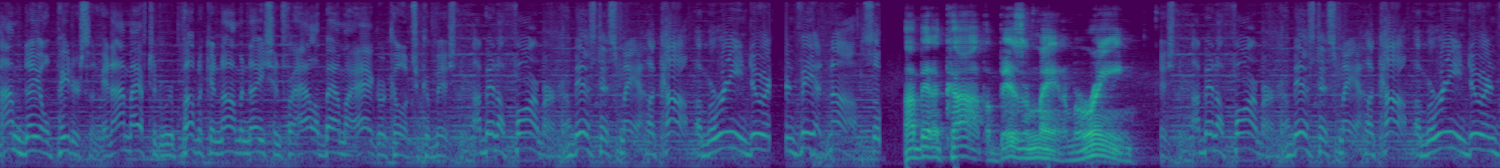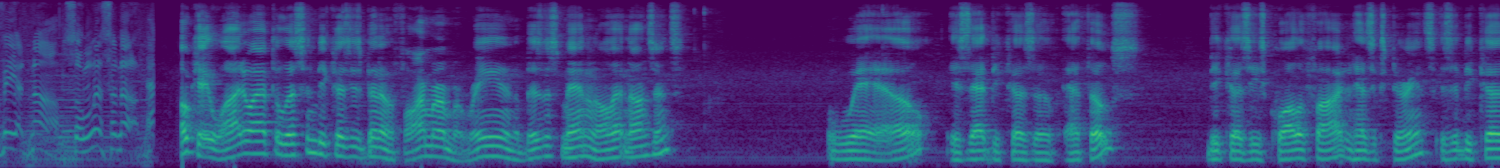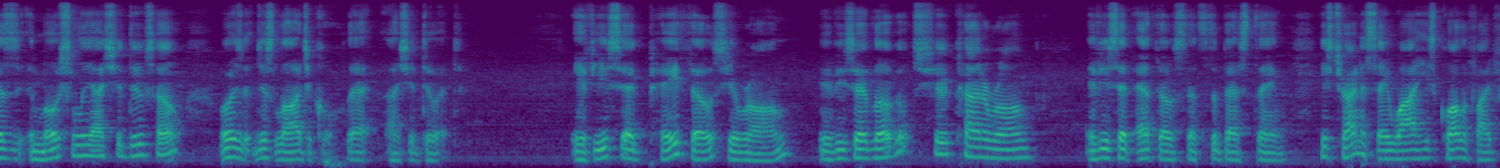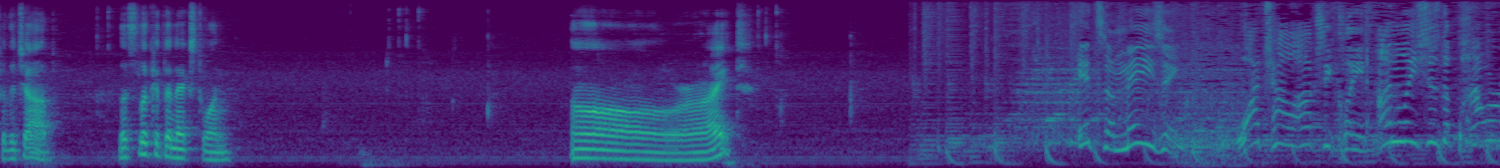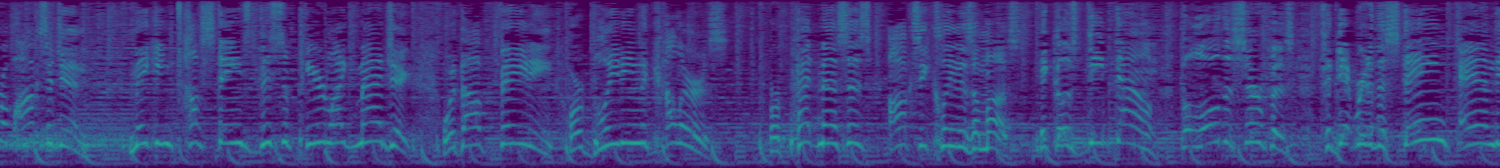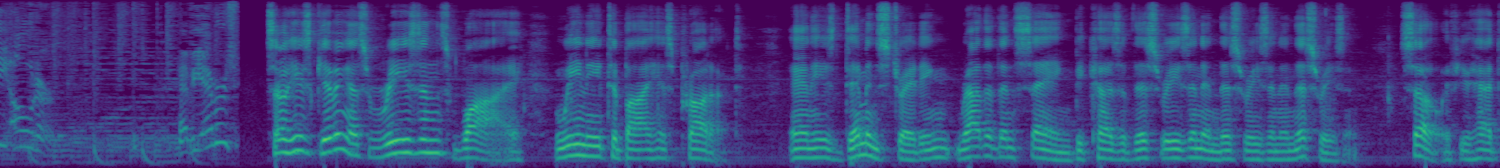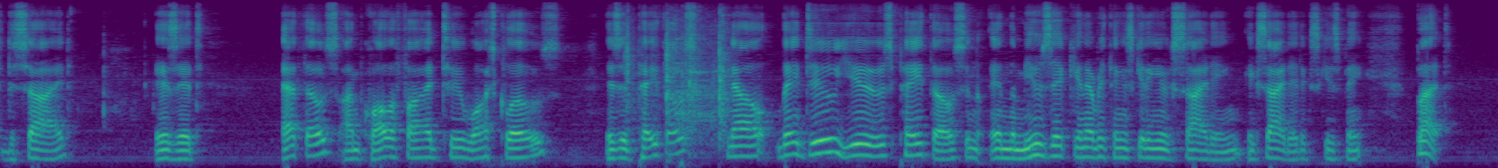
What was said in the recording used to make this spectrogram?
I'm Dale Peterson, and I'm after the Republican nomination for Alabama Agriculture Commissioner. I've been a farmer, a businessman, a cop, a Marine during Vietnam. So I've been a cop, a businessman, a Marine. I've been a farmer, a businessman, a cop, a Marine during Vietnam, so listen up. Okay, why do I have to listen? Because he's been a farmer, a Marine, and a businessman and all that nonsense? Well, is that because of ethos? Because he's qualified and has experience? Is it because emotionally I should do so? Or is it just logical that I should do it? If you said pathos, you're wrong. If you said logos, you're kind of wrong. If you said ethos, that's the best thing. He's trying to say why he's qualified for the job. Let's look at the next one. All right. It's amazing. Watch how OxiClean unleashes the power of oxygen, making tough stains disappear like magic without fading or bleeding the colors. For pet messes, OxiClean is a must. It goes deep down below the surface to get rid of the stain and the odor. Have you ever... So he's giving us reasons why we need to buy his product. And he's demonstrating rather than saying because of this reason and this reason and this reason. So if you had to decide, is it ethos, I'm qualified to wash clothes? Is it pathos? Now, they do use pathos in the music and everything is getting you exciting, excited, excuse me. But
